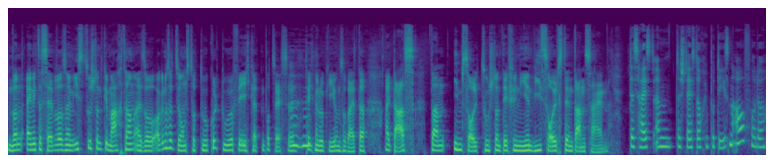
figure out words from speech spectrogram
Und dann eigentlich dasselbe, was wir im Ist-Zustand gemacht haben, also Organisationsstruktur, Kultur, Fähigkeiten, Prozesse, mhm. Technologie und so weiter. All das dann im Soll-Zustand definieren, wie soll es denn dann sein? Das heißt, ähm, da stellst du auch Hypothesen auf, oder?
